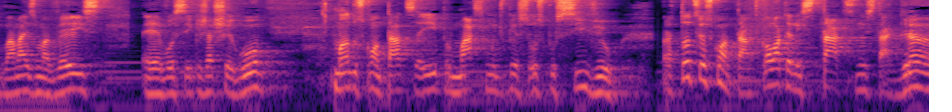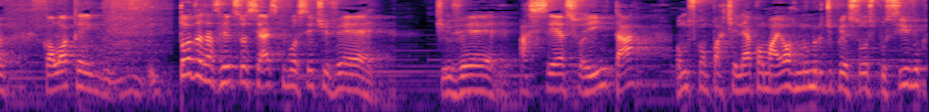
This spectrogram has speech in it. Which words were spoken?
Vá mais uma vez. Você que já chegou. Manda os contatos aí para o máximo de pessoas possível. Para todos os seus contatos. Coloca no status, no Instagram. Coloca em todas as redes sociais que você tiver, tiver acesso aí, tá? Vamos compartilhar com o maior número de pessoas possível.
